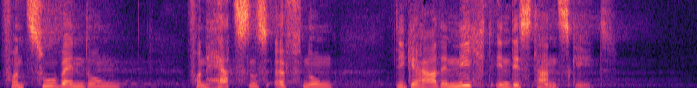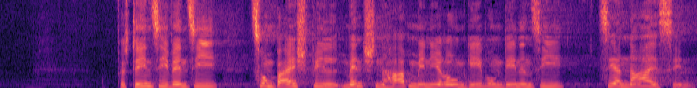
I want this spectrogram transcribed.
von Zuwendung, von Herzensöffnung die gerade nicht in Distanz geht. Verstehen Sie, wenn Sie zum Beispiel Menschen haben in Ihrer Umgebung, denen Sie sehr nahe sind,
